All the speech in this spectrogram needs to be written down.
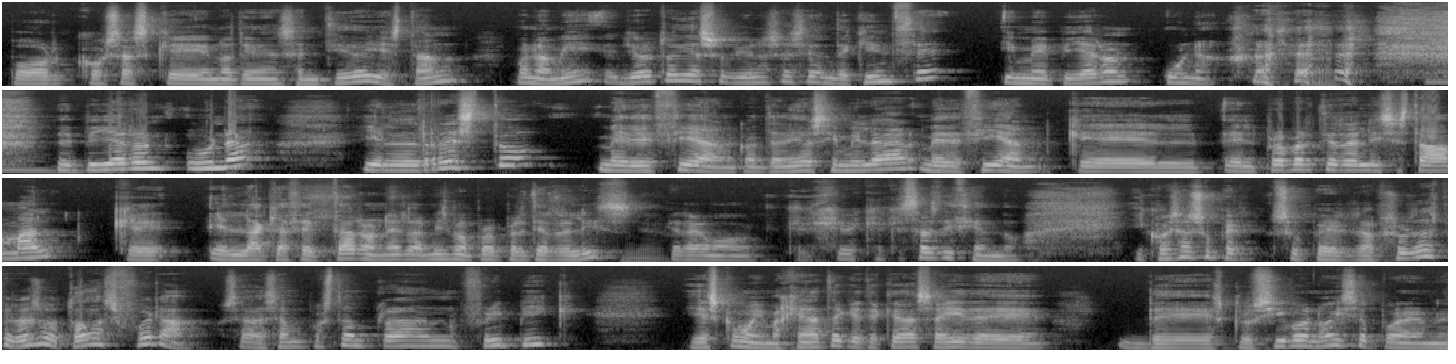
por cosas que no tienen sentido y están... Bueno, a mí, yo el otro día subí una sesión de 15 y me pillaron una. me pillaron una y en el resto me decían, contenido similar, me decían que el, property release estaba mal, que en la que aceptaron era el mismo property release. Era como, ¿qué, estás diciendo? Y cosas súper super absurdas, pero eso, todas fuera. O sea, se han puesto en plan free pick y es como, imagínate que te quedas ahí de, exclusivo, ¿no? Y se ponen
